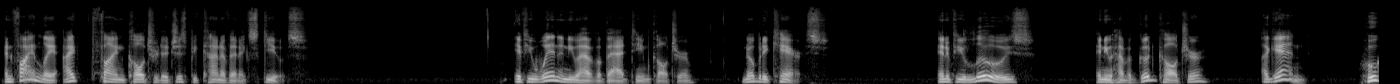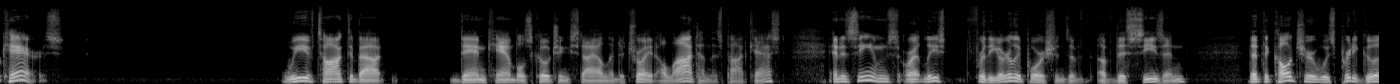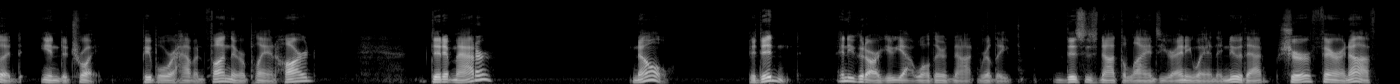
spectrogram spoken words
And finally, I find culture to just be kind of an excuse. If you win and you have a bad team culture, nobody cares. And if you lose and you have a good culture, again, who cares? We've talked about Dan Campbell's coaching style in Detroit a lot on this podcast. And it seems, or at least for the early portions of, of this season, that the culture was pretty good in Detroit. People were having fun, they were playing hard. Did it matter? No, it didn't. And you could argue, yeah, well, they're not really, this is not the Lions year anyway, and they knew that. Sure, fair enough.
